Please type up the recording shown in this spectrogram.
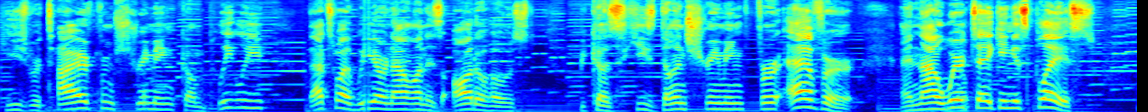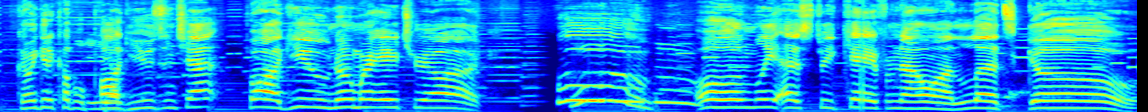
He's retired from streaming completely. That's why we are now on his auto host because he's done streaming forever. And now we're taking his place. Can we get a couple Yep. Pog U's in chat? Pog U, no more Atrioc. Woo! Only S3K from now on. Let's go.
